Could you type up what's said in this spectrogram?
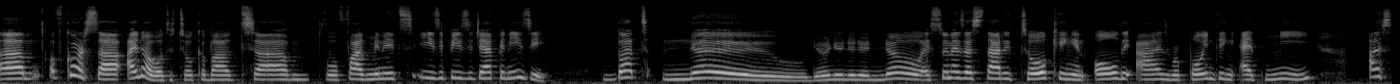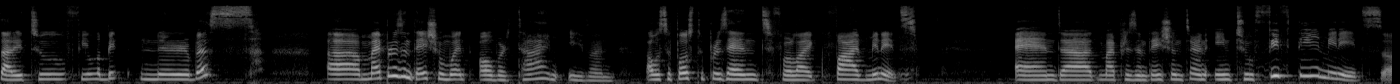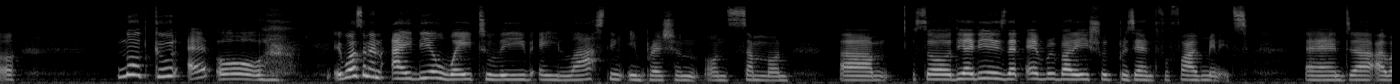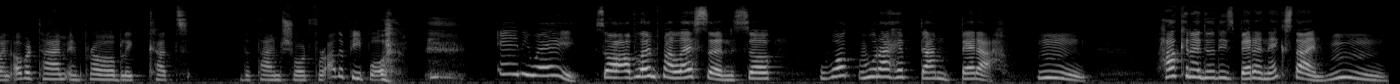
Um, of course, uh, I know what to talk about um, for five minutes, easy peasy Japanese. But no, no, no, no, no, no. As soon as I started talking and all the eyes were pointing at me, I started to feel a bit nervous. Uh, my presentation went over time, even. I was supposed to present for like five minutes, and uh, my presentation turned into 15 minutes. So, not good at all. It wasn't an ideal way to leave a lasting impression on someone. Um, so, the idea is that everybody should present for five minutes. And uh, I went over time and probably cut the time short for other people. anyway, so I've learned my lesson. So, what would I have done better? Hmm. How can I do this better next time? Hmm.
